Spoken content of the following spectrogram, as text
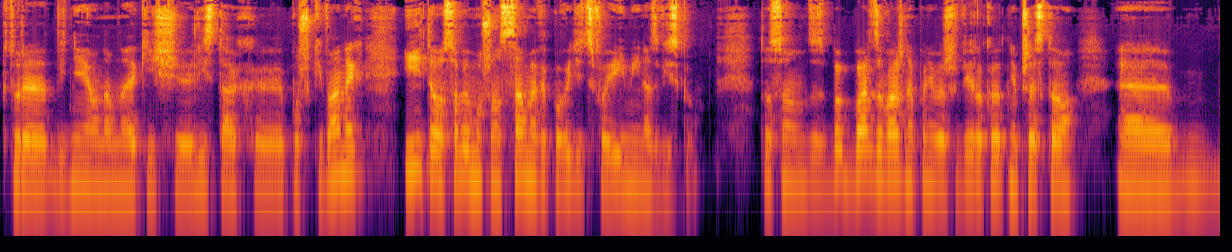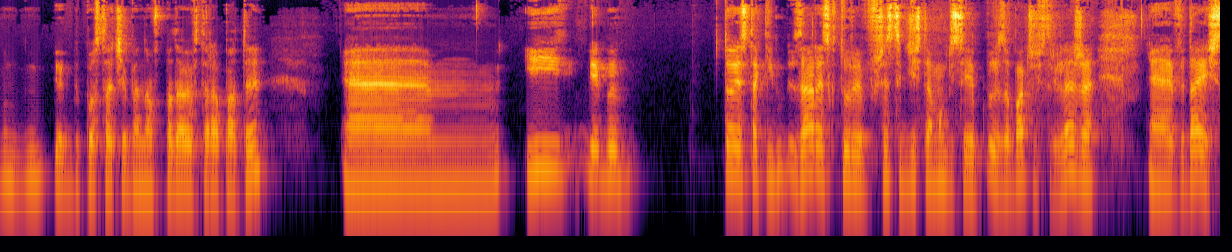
które widnieją nam na jakichś listach poszukiwanych i te osoby muszą same wypowiedzieć swoje imię i nazwisko. To są to bardzo ważne, ponieważ wielokrotnie przez to jakby postacie będą wpadały w tarapaty. I jakby to jest taki zarys, który wszyscy gdzieś tam mogli sobie zobaczyć w trailerze. E, wydaje się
